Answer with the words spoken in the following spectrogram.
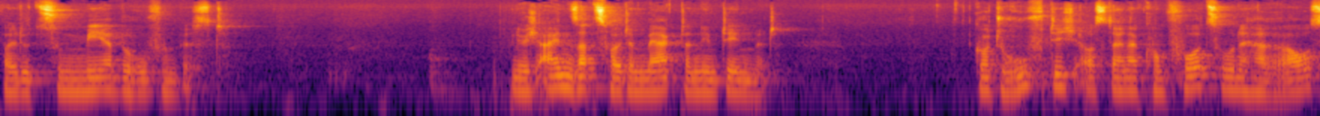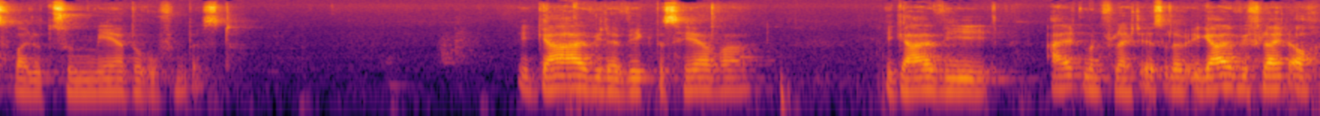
weil du zu mehr berufen bist. Wenn ihr euch einen Satz heute merkt, dann nehmt den mit. Gott ruft dich aus deiner Komfortzone heraus, weil du zu mehr berufen bist. Egal wie der Weg bisher war, egal wie alt man vielleicht ist oder egal wie vielleicht auch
